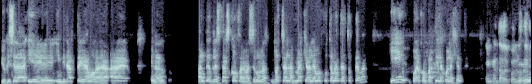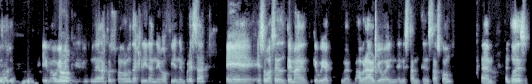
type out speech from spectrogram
yo quisiera eh, invitarte, digamos, a, antes del StarsConf a hacer unas dos charlas más que hablemos justamente de estos temas y poder compartirlas con la gente. Encantado de poderlo Y obviamente, una de las cosas cuando hablamos de agilidad en negocio y en empresa, eh, eso va a ser el tema que voy a hablar yo en, en, en StarsConf. Um, entonces,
